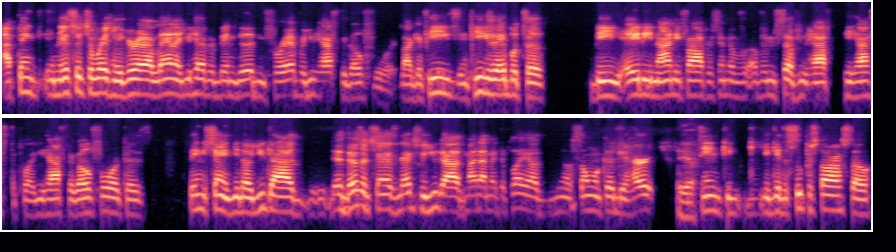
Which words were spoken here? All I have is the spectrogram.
I think in this situation, if you're at Atlanta, you haven't been good in forever, you have to go for it. Like if he's if he's able to be 80, 95% of, of himself, you have he has to play. You have to go for it because things change. You know, you guys there's a chance next year you guys might not make the playoffs. You know, someone could get hurt. Yeah. The team could, could get a superstar. So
